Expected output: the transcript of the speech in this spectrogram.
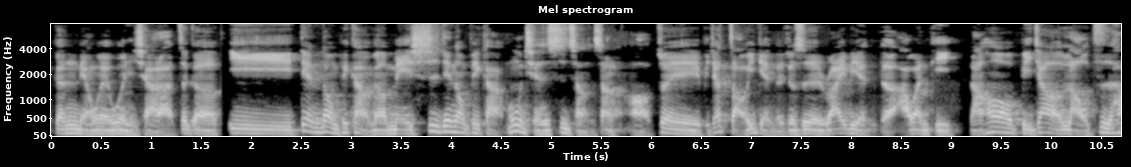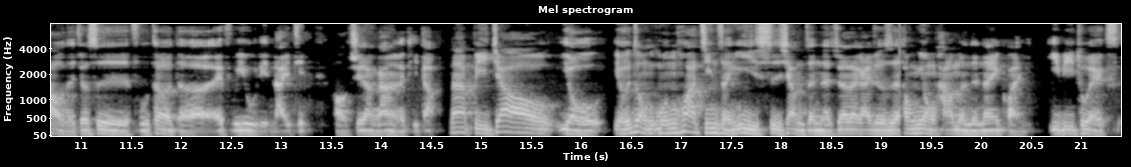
跟两位问一下啦，这个以电动皮卡有没有美式电动皮卡？目前市场上哦，最比较早一点的就是 Rivian 的 R1T，然后比较老字号的就是福特的 F150 Lightning。哦，学长刚刚有提到，那比较有有一种文化精神意识象征的，就大概就是通用他们的那一款 EV2X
